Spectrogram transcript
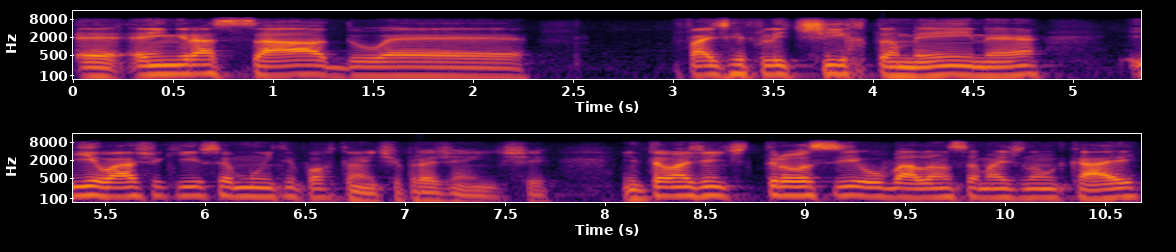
é, é engraçado, é, faz refletir também, né? E eu acho que isso é muito importante para gente. Então a gente trouxe o Balança Mas Não Cai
